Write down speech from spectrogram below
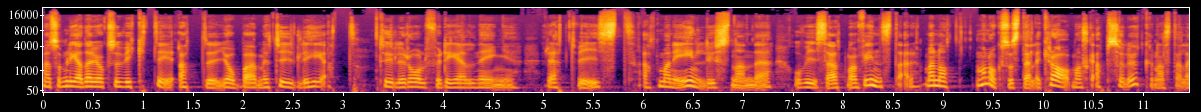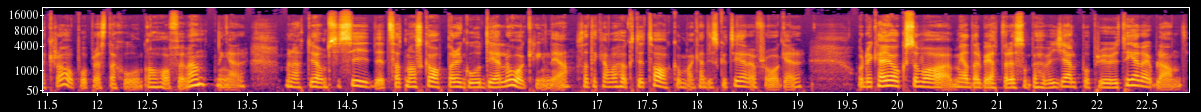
Men som ledare är det också viktigt att jobba med tydlighet. Tydlig rollfördelning, rättvist, att man är inlyssnande och visar att man finns där. Men att man också ställer krav. Man ska absolut kunna ställa krav på prestation och ha förväntningar. Men att det är ömsesidigt, så att man skapar en god dialog kring det. Så att det kan vara högt i tak och man kan diskutera frågor. Och det kan ju också vara medarbetare som behöver hjälp att prioritera ibland.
